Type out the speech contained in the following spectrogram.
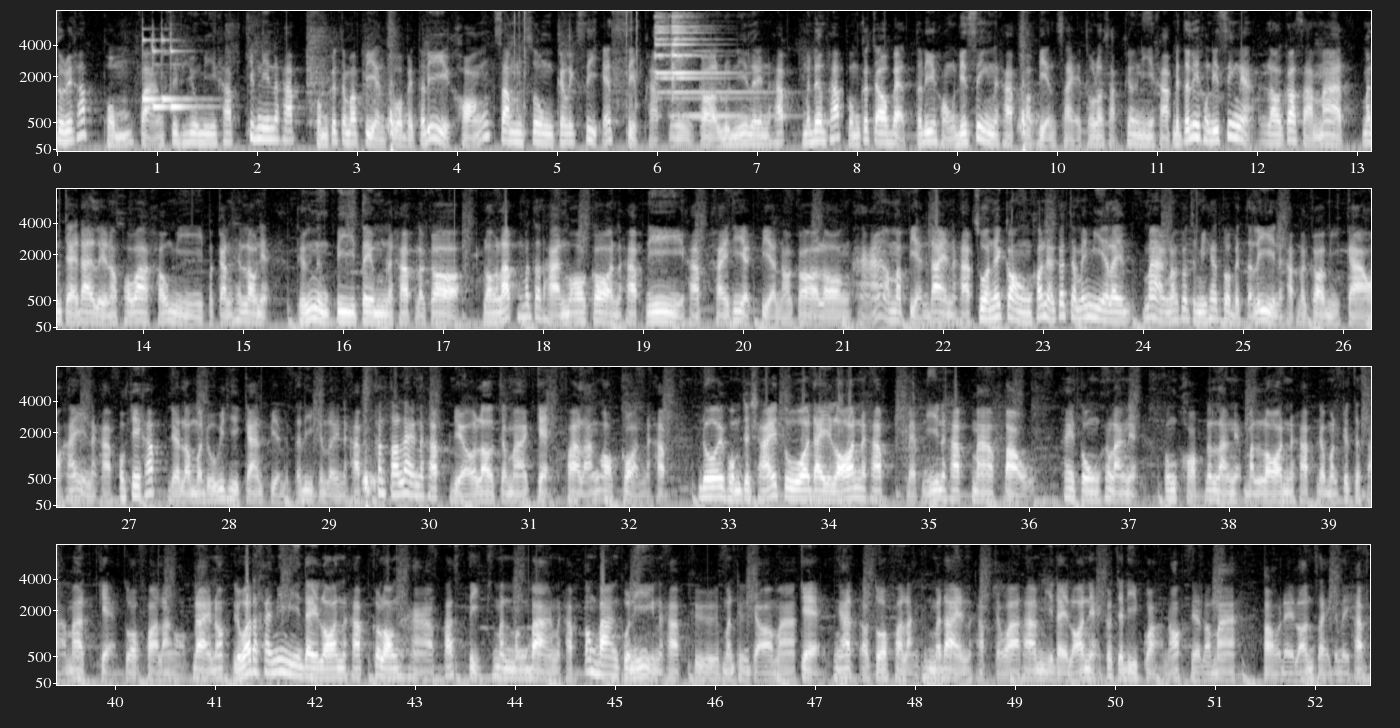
สวัสดีครับ ผมฝาง CPU มีครับ คลิปนี้นะครับ ผมก็จะมาเปลี่ยนตัวแบตเตอรี่ของ Samsung Galaxy S10 ครับ นี่ก็รุ่นนี้เลยนะครับ เหมือนเดิมครับ ผมก็จะเอาแบตเตอรี่ของ d i s i n g นะครับ มาเปลี่ยนใส่โทรศัพท์เครื่องนี้ครับ แบตเตอรี่ของ d i s i n g เนี่ย เราก็สามารถมั่นใจได้เลยเนาะ เพราะว่าเขามีประกันให้เราเนี่ยถึง 1 ปีเต็มนะครับ แล้วก็รองรับมาตรฐานมอกนะครับนี่ครับใครที่อยากเปลี่ยนเนาะก็ลองหาเอามาเปลี่ยนได้นะครับ ส่วนในกล่องเขาเนี่ยก็จะไม่มีอะไรมากเนาะก็จะมีแค่ตัวแบตเตอรี่นะครับแล้วก็มีกาวให้นะครับโอเคครับเดี๋ยวเรามาดูวิธีการเปลี่ยนแบตเตอรี่กันเลยนะครับขั้นตอนแรกนะครับเดี๋ยวเราจะมาแกะฝาหลังออกก่อนนะครับโดยผมจะใช้ตัวไดร้อนนะครับแบบนี้นะครับมาเป่าให้ตรงข้างหลังเนี่ย รงขอบด้านหลังเนี่ยมันร้อนนะครับเดี๋ยวมันก็จะสามารถแกะตัวฝาหลังออกได้เนาะหรือว่าถ้าใครไม่มีไดร้อนนะครับก็ลองหาพลาสติกที่มันบางๆนะครับต้องบางกว่านี้อีกนะครับคือมันถึงจะเอามาแกะงัดเอาตัวฝาหลังขึ้นมาได้นะครับแต่ว่าถ้ามีไดร้อนเนี่ยก็จะดีกว่าเนาะเดี๋ยวเรามาเป่าไดร้อนใส่กันเลยครับ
